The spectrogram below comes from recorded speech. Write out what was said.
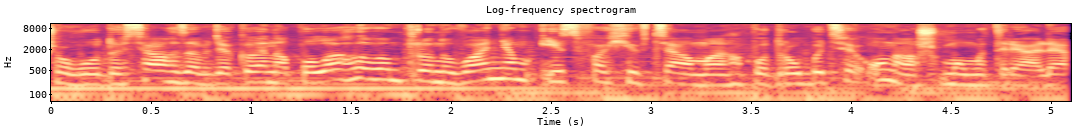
чого досяг завдяки наполегливим тренуванням із фахівцями. Подробиці у нашому матеріалі.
